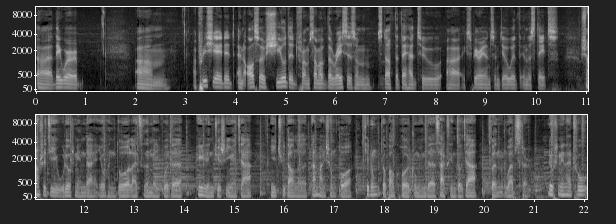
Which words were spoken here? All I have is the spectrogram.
uh, they were um, appreciated and also shielded from some of the racism stuff that they had to uh, experience and deal with in the states. 上世纪五六十年代，有很多来自美国的黑人爵士音乐家移居到了丹麦生活，其中就包括着名的萨克斯演奏家 Ben Webster。六十年代初，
